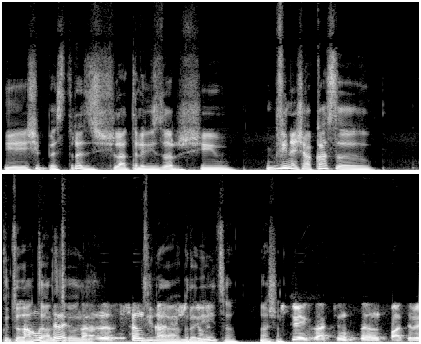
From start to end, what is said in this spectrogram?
E și pe străzi, și la televizor, și vine și acasă câteodată Am înțeles, altor, dar sunt vine care la știu- grădiniță. Așa. Știu exact ce stă în spatele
